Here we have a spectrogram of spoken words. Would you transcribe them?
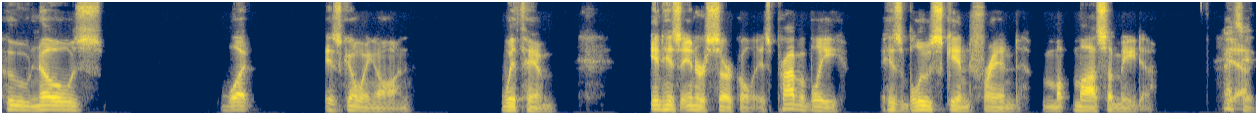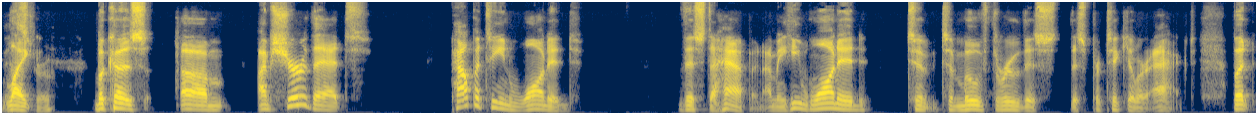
who knows what is going on with him in his inner circle is probably his blue skinned friend M- Mas Amedda. Yeah. Like- true. because um, I'm sure that Palpatine wanted this to happen. I mean, he wanted to to move through this this particular act. But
